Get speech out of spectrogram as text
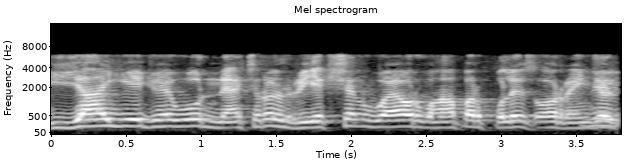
या ये जो है वो नेचुरल रिएक्शन हुआ है और वहाँ पर पुलिस और रेंजर्स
